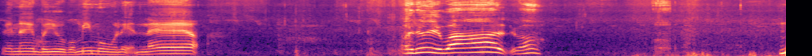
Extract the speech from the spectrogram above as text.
เอ้ยเนยบ่อยู่บ่มีหมูเล่นแล้วเอ้ยเนยบ้านบ่หึ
